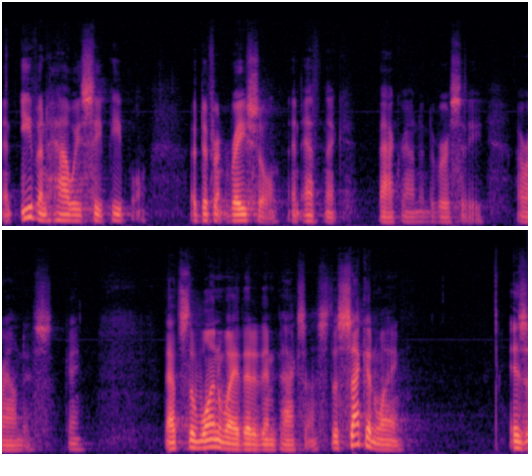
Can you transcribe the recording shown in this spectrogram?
and even how we see people of different racial and ethnic background and diversity around us. Okay? That's the one way that it impacts us. The second way is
